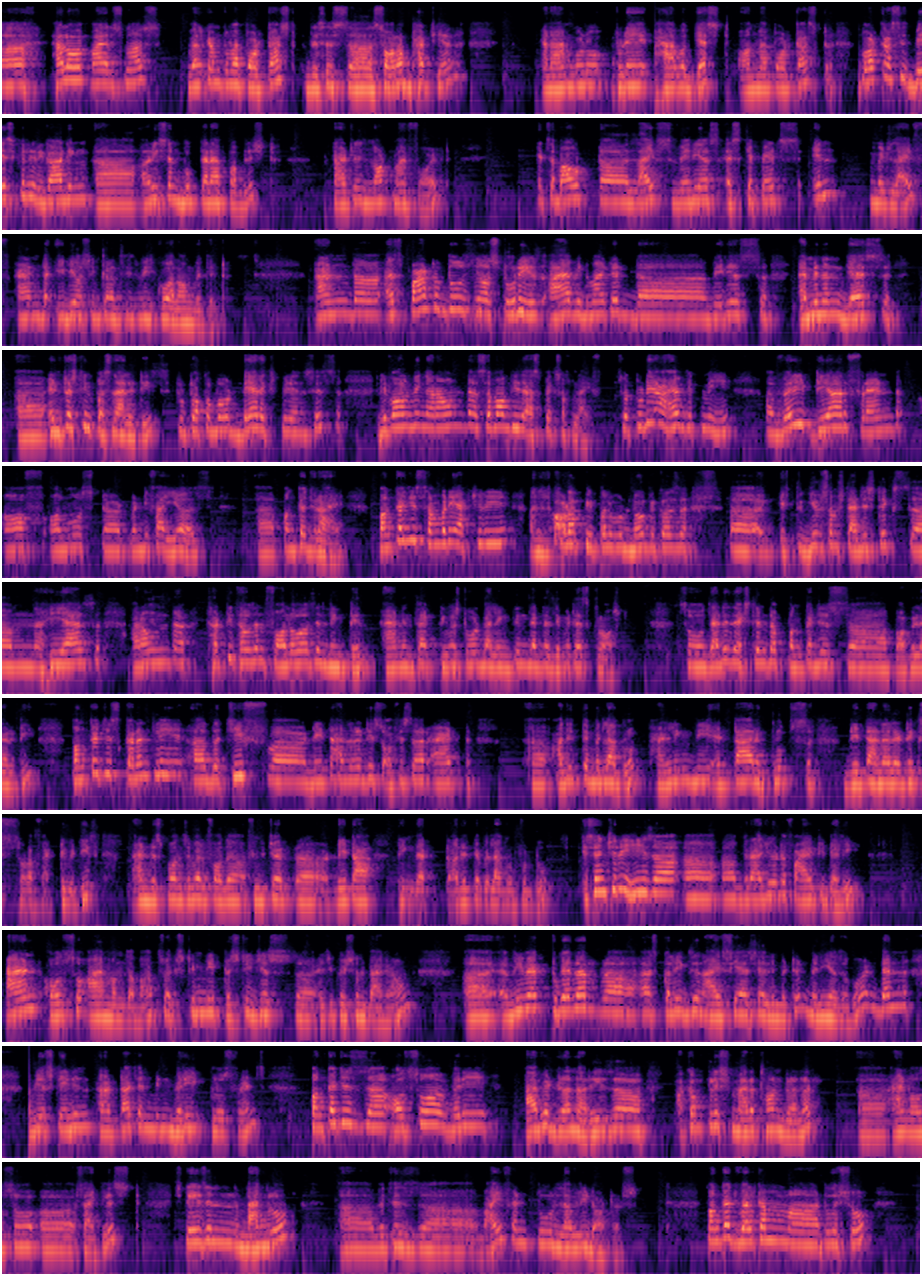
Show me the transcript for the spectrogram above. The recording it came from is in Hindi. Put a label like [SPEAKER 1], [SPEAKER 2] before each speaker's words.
[SPEAKER 1] Uh, hello, my listeners. Welcome to my podcast. This is uh, Saurabh Bhatt here, and I'm going to today have a guest on my podcast. Podcast is basically regarding uh, a recent book that I've published. Title is Not My Fault. It's about uh, life's various escapades in midlife and the idiosyncrasies which go along with it. And uh, as part of those uh, stories, I have invited various eminent guests uh, interesting personalities to talk about their experiences revolving around uh, some of these aspects of life. So today I have with me a very dear friend of almost uh, 25 years, uh, Pankaj Rai. Pankaj is somebody actually a lot of people would know because uh, if to give some statistics, um, he has around uh, 30,000 followers in LinkedIn. And in fact, he was told by LinkedIn that the limit has crossed. So that is the extent of Pankaj's uh, popularity. Pankaj is currently uh, the chief uh, data analytics officer at uh, Aditya Birla Group, handling the entire group's data analytics sort of activities and responsible for the future uh, data thing that Aditya Birla Group would do. Essentially, he is a, a, a graduate of IIT Delhi and also I IIM Ahmedabad, so extremely prestigious uh, educational background. Uh, we were together uh, as colleagues in ICICI Limited many years ago, and then we have stayed in uh, touch and been very close friends. Pankaj is uh, also a very avid runner. He's a accomplished marathon runner uh, and also a cyclist. Stays in Bangalore uh, with his wife and two lovely daughters. Pankaj, welcome to the show.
